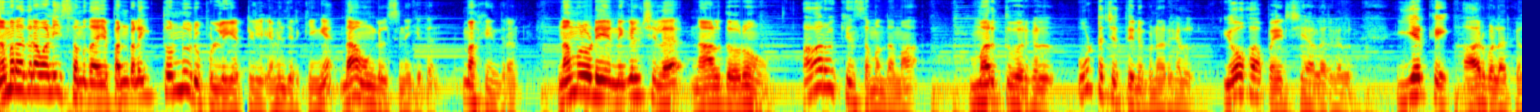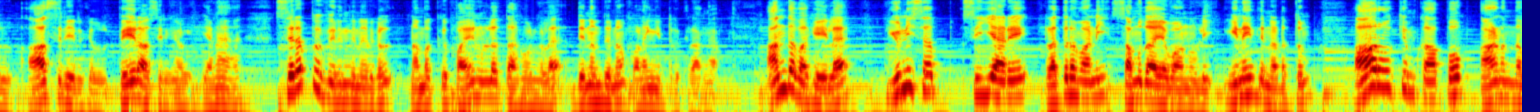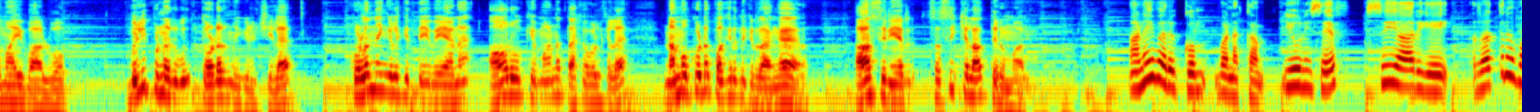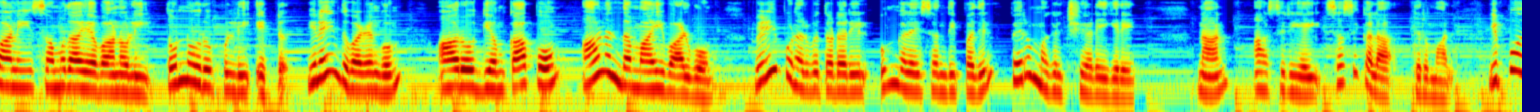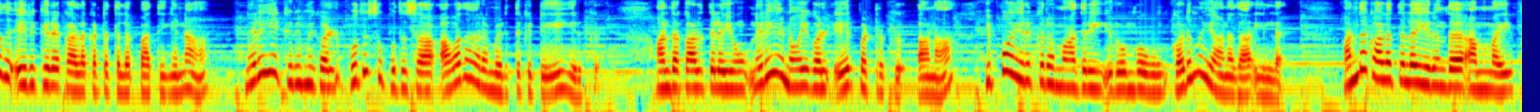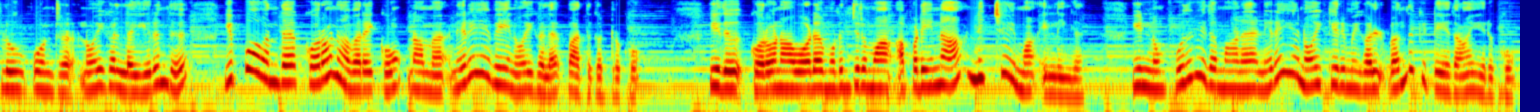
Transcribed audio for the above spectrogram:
நமரதரவாணி சமுதாய பண்பலை தொண்ணூறு புள்ளி எட்டில் இணைஞ்சிருக்கீங்க நான் உங்கள் சிநேகிதன் மகேந்திரன் நம்மளுடைய நிகழ்ச்சியில நாள்தோறும் ஆரோக்கியம் சம்பந்தமா மருத்துவர்கள் ஊட்டச்சத்து நிபுணர்கள் யோகா பயிற்சியாளர்கள் இயற்கை ஆர்வலர்கள் ஆசிரியர்கள் பேராசிரியர்கள் என சிறப்பு விருந்தினர்கள் நமக்கு பயனுள்ள தகவல்களை தினம் தினம் வழங்கிட்டு இருக்கிறாங்க அந்த வகையில யுனிசெப் சிஆர்ஏ ரத்னவாணி சமுதாய வானொலி இணைந்து நடத்தும் ஆரோக்கியம் காப்போம் ஆனந்தமாய் வாழ்வோம் விழிப்புணர்வு தொடர் நிகழ்ச்சியில குழந்தைங்களுக்கு தேவையான ஆரோக்கியமான தகவல்களை நம்ம கூட பகிர்ந்துக்கிறாங்க ஆசிரியர் சசிகலா திருமால் அனைவருக்கும் வணக்கம் யூனிசெஃப் சிஆர்ஏ ரத்னவாணி சமுதாய வானொலி தொண்ணூறு புள்ளி எட்டு இணைந்து வழங்கும் ஆரோக்கியம் காப்போம் ஆனந்தமாய் வாழ்வோம் விழிப்புணர்வு தொடரில் உங்களை சந்திப்பதில் பெரும் மகிழ்ச்சி அடைகிறேன் நான் ஆசிரியை சசிகலா திருமால் இப்போது இருக்கிற காலகட்டத்தில் பார்த்தீங்கன்னா நிறைய கிருமிகள் புதுசு புதுசாக அவதாரம் எடுத்துக்கிட்டே இருக்கு அந்த காலத்திலையும் நிறைய நோய்கள் ஏற்பட்டிருக்கு ஆனால் இப்போ இருக்கிற மாதிரி ரொம்பவும் கடுமையானதா இல்லை அந்த காலத்தில் இருந்த அம்மை ஃப்ளூ போன்ற நோய்களில் இருந்து இப்போ வந்த கொரோனா வரைக்கும் நாம் நிறையவே நோய்களை பார்த்துக்கிட்டு இருக்கோம் இது கொரோனாவோட முடிஞ்சிருமா அப்படின்னா நிச்சயமா இல்லைங்க இன்னும் புதுவிதமான நிறைய நோய்க்கிருமிகள் வந்துக்கிட்டே தான் இருக்கும்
